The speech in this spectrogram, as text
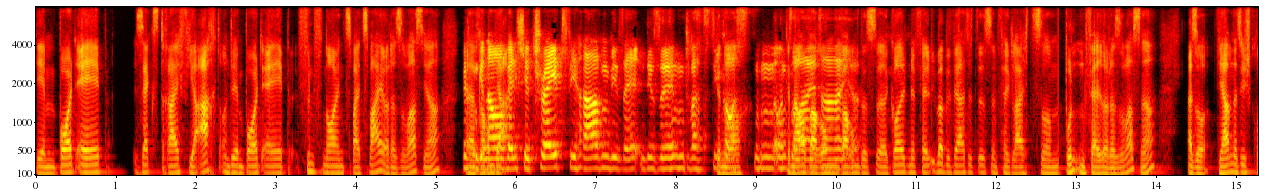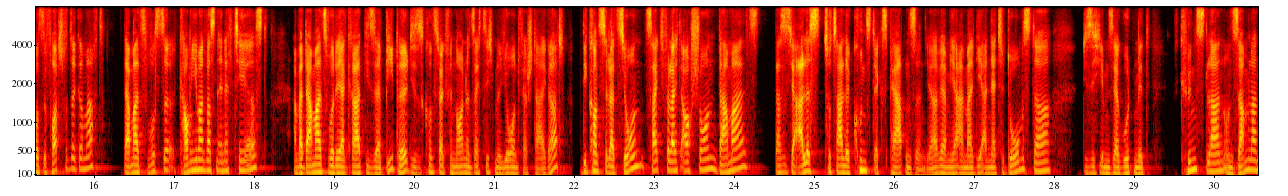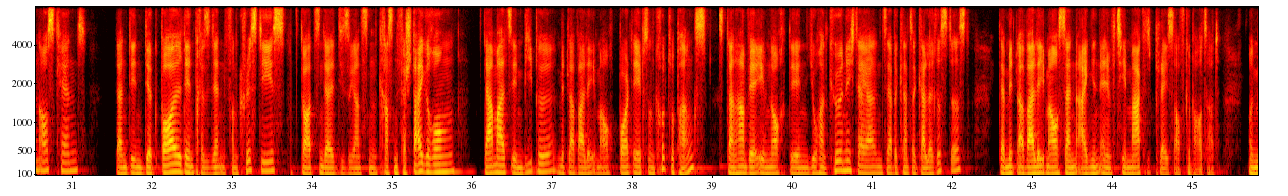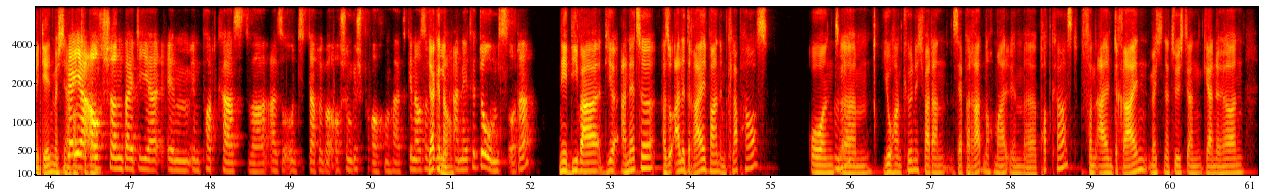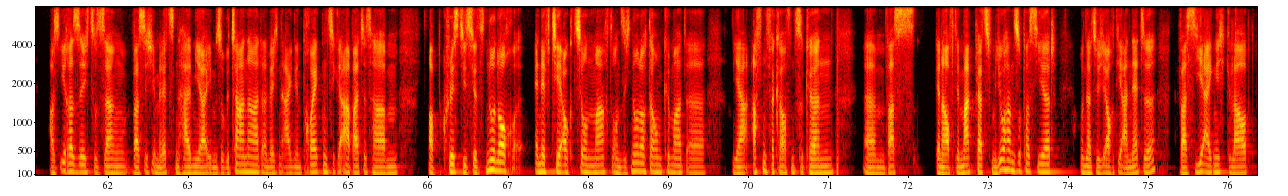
dem Board Ape 6348 und dem Board Ape 5922 oder sowas, ja. Wissen äh, genau, der, welche Trades die haben, wie selten die sind, was die genau, kosten und genau, so weiter. Genau, warum, warum das äh, goldene Fell überbewertet ist im Vergleich zum bunten Fell oder sowas, ne? Also, wir haben natürlich große Fortschritte gemacht. Damals wusste kaum jemand, was ein NFT ist. Aber damals wurde ja gerade dieser Beeple, dieses Kunstwerk für 69 Millionen versteigert. Die Konstellation zeigt vielleicht auch schon damals, dass es ja alles totale Kunstexperten sind. Ja? Wir haben hier einmal die Annette Doms da, die sich eben sehr gut mit Künstlern und Sammlern auskennt. Dann den Dirk Boll, den Präsidenten von Christie's. Dort sind ja diese ganzen krassen Versteigerungen. Damals eben Beeple, mittlerweile eben auch Board Apes und CryptoPunks. Dann haben wir eben noch den Johann König, der ja ein sehr bekannter Galerist ist der mittlerweile eben auch seinen eigenen NFT-Marketplace aufgebaut hat. Und mit denen möchte ich Der ja auch schon bei dir im, im Podcast war, also uns darüber auch schon gesprochen hat. Genauso ja, wie genau. Annette Doms, oder? Nee, die war, die Annette, also alle drei waren im Clubhouse. Und mhm. ähm, Johann König war dann separat nochmal im äh, Podcast. Von allen dreien möchte ich natürlich dann gerne hören, aus ihrer Sicht sozusagen, was sich im letzten halben Jahr eben so getan hat, an welchen eigenen Projekten sie gearbeitet haben, ob Christie's jetzt nur noch NFT-Auktionen macht und sich nur noch darum kümmert, äh, ja, Affen verkaufen zu können, ähm, was genau auf dem Marktplatz von Johann so passiert und natürlich auch die Annette, was sie eigentlich glaubt,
